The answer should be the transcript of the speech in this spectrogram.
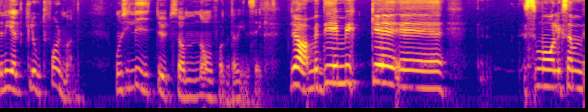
Den är helt klotformad. Hon ser lite ut som någon form av insekt. Ja, men det är mycket eh, små liksom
